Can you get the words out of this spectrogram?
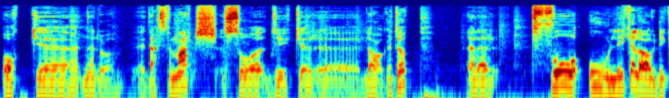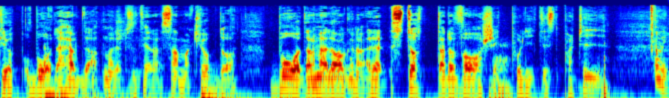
Och eh, när det då är dags för match så dyker eh, laget upp. Eller två olika lag dyker upp och båda hävdar att man representerar samma klubb då. Båda de här lagen är stöttade varsitt politiskt parti. Oj.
